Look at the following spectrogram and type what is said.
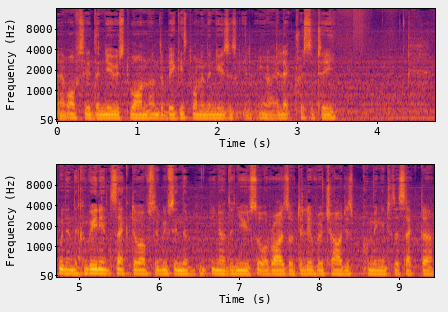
um, obviously the newest one and the biggest one in the news is you know electricity. within the convenience sector, obviously we've seen the you know the new sort of rise of delivery charges coming into the sector.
